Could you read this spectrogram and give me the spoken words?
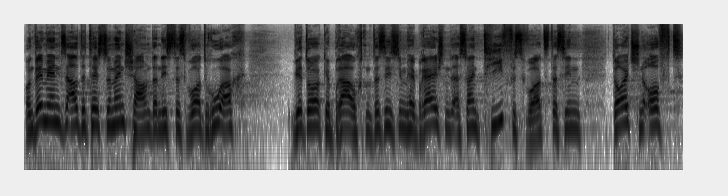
Und wenn wir ins Alte Testament schauen, dann ist das Wort Ruach wird dort gebraucht. Und das ist im Hebräischen so ein tiefes Wort, das in Deutschen oft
